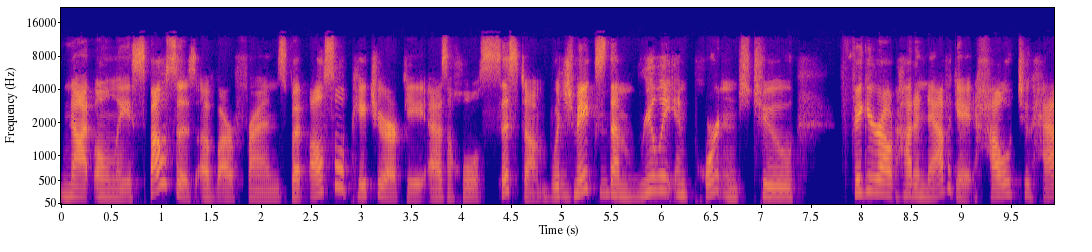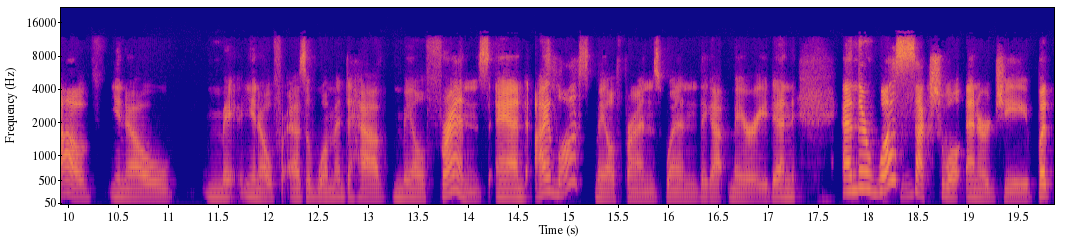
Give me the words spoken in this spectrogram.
not only spouses of our friends, but also patriarchy as a whole system, which mm-hmm. makes them really important to figure out how to navigate, how to have, you know, ma- you know, for, as a woman to have male friends. And I lost male friends when they got married, and and there was mm-hmm. sexual energy, but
